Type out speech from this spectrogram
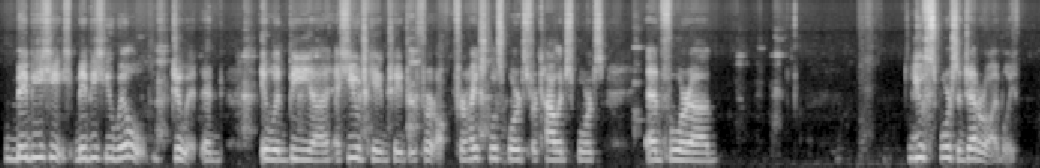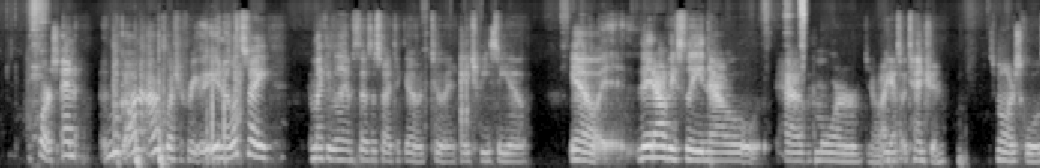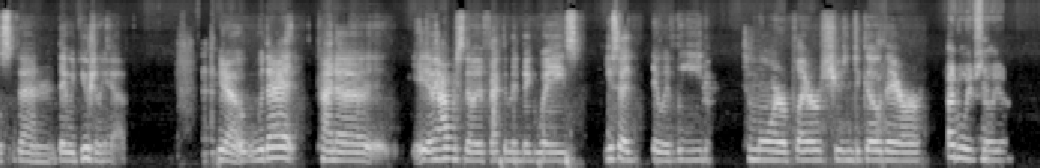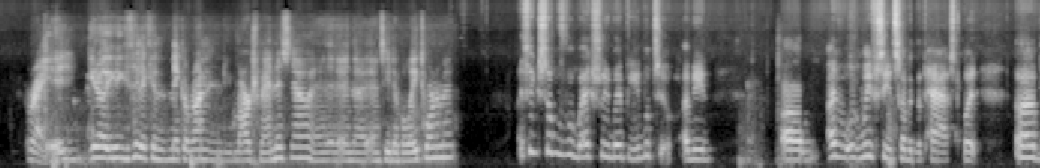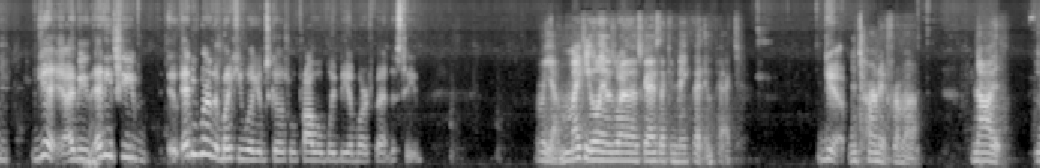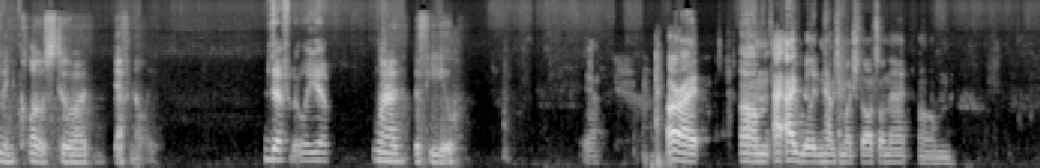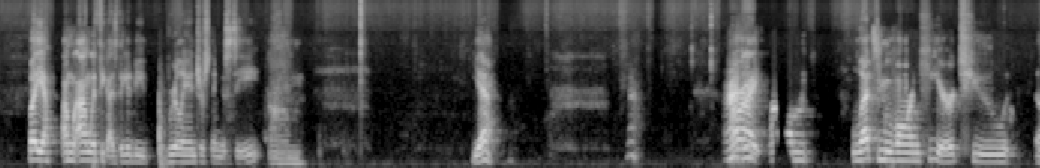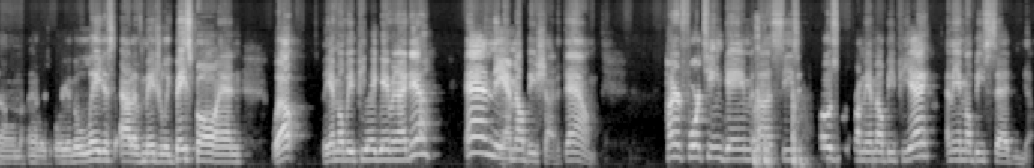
maybe he maybe he will do it and it would be a, a huge game changer for for high school sports, for college sports, and for um, youth sports in general. I believe. Of course. And I, I have a question for you. You know, let's say Mikey Williams does decide to go to an HBCU. You know, they'd obviously now have more, you know, I guess, attention, smaller schools than they would usually have. You know, would that kind of, I mean, obviously that would affect them in big ways. You said it would lead to more players choosing to go there. I believe so. Yeah. Right. You know, you you think they can make a run into March Madness now in, in the NCAA tournament? I think some of them actually might be able to. I mean, um, I we've seen some in the past, but um, yeah, I mean, any team, anywhere that Mikey Williams goes will probably be a March Madness team. I mean, yeah, Mikey Williams is one of those guys that can make that impact Yeah, and turn it from a not even close to a definitely definitely. Yeah. one of the few. Yeah. All right. Um, I, I really didn't have too much thoughts on that. Um, but yeah, I'm I'm with you guys. I think it'd be really interesting to see. Um, yeah. All All right. Um, let's move on here to um, another here. The latest out of Major League Baseball. And, well, the MLBPA gave an idea, and the MLB shot it down. 114 game uh, season proposal from the MLBPA, and the MLB said no.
